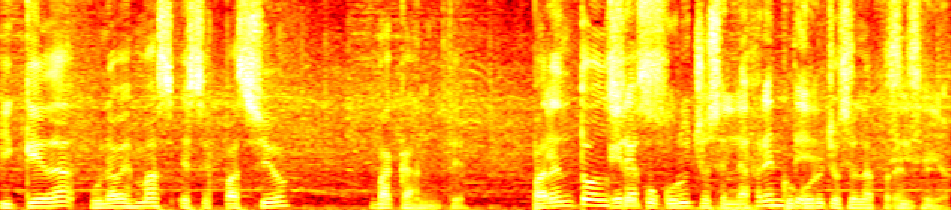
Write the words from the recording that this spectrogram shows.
y queda una vez más ese espacio vacante. Para entonces. ¿Era cucuruchos en la frente? Cucuruchos en la frente. Sí, señor.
